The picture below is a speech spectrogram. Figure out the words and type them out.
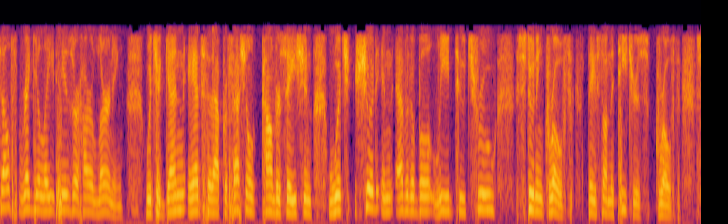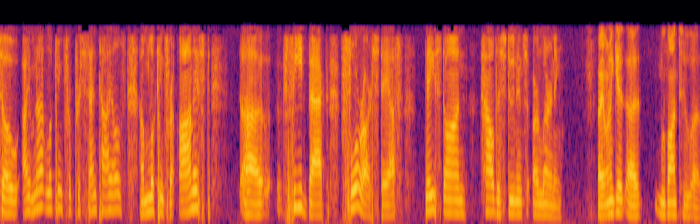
self regulate his or her learning, which again adds to that professional conversation, which should inevitably lead to true student growth based on the teacher's growth. So I'm not looking for percentiles. I'm looking for honest uh, feedback for our staff based on how the students are learning. All right, I want to get uh, move on to uh,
